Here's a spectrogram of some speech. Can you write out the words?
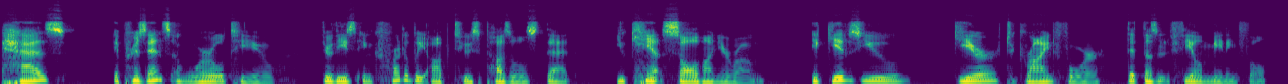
has it presents a world to you through these incredibly obtuse puzzles that you can't solve on your own it gives you gear to grind for that doesn't feel meaningful.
